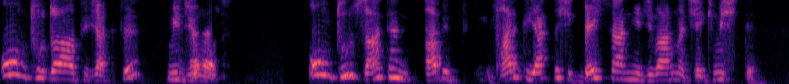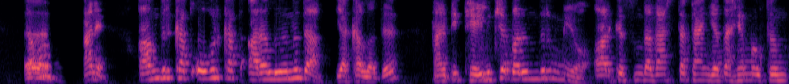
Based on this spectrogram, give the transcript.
10 tur daha atacaktı medium'la. Evet. 10 tur zaten abi farkı yaklaşık 5 saniye civarına çekmişti. Evet. Tamam Hani undercut overcut aralığını da yakaladı. Hani bir tehlike barındırmıyor. Arkasında Verstappen ya da Hamilton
